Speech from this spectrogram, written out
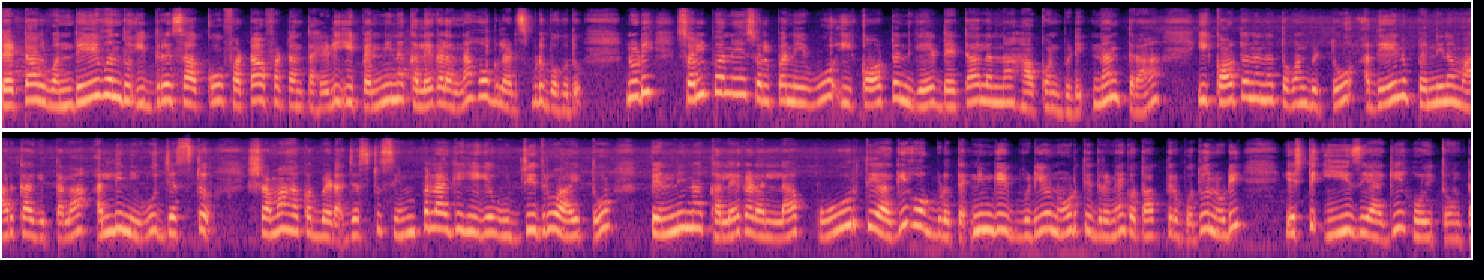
ಡೆಟಾಲ್ ಒಂದೇ ಒಂದು ಇದ್ದರೆ ಸಾಕು, ಫಟಾಫಟ್ ಅಂತ ಹೇಳಿ ಈ ಪೆನ್ನಿನ ಕಲೆಗಳನ್ನು ಹೋಗಲಾಡಿಸ್ಬಿಡಬಹುದು. ನೋಡಿ, ಸ್ವಲ್ಪನೇ ಸ್ವಲ್ಪ ನೀವು ಈ ಕಾಟನ್ಗೆ ಡೆಟಾಲನ್ನು ಹಾಕೊಂಡ್ಬಿಡಿ. ನಂತರ ಈ ಕಾಟನನ್ನು ತೊಗೊಂಡ್ಬಿಟ್ಟು ಅದೇನು ಪೆನ್ನಿನ ಮಾರ್ಕ್ ಆಗಿತ್ತಲ್ಲ, ಅಲ್ಲಿ ನೀವು ಜಸ್ಟ್ ಶ್ರಮ ಹಾಕೋದು ಬೇಡ. ಜಸ್ಟ್ ಸಿಂಪಲಾಗಿ ಹೀಗೆ ಉಜ್ಜಿದ್ರೂ ಆಯಿತು ಪೆನ್ನಿನ ಕಲೆಗಳೆಲ್ಲ ಪೂರ್ತಿಯಾಗಿ ಹೋಗ್ಬಿಡುತ್ತೆ. ನಿಮಗೆ ಈ ವಿಡಿಯೋ ನೋಡ್ತಿದ್ರೇ ಗೊತ್ತಾಗ್ತಿರ್ಬೋದು. ನೋಡಿ, ಎಷ್ಟು ಈಸಿಯಾಗಿ ಹೋಯಿತು ಅಂತ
